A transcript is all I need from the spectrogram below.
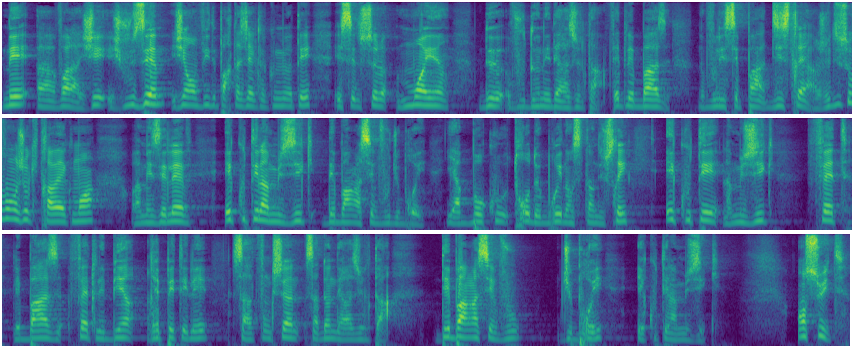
mais euh, voilà, je vous aime, j'ai envie de partager avec la communauté et c'est le seul moyen de vous donner des résultats. Faites les bases, ne vous laissez pas distraire. Je dis souvent aux gens qui travaillent avec moi, à mes élèves, écoutez la musique, débarrassez-vous du bruit. Il y a beaucoup trop de bruit dans cette industrie. Écoutez la musique, Faites les bases, faites-les bien, répétez-les, ça fonctionne, ça donne des résultats. Débarrassez-vous du bruit, écoutez la musique. Ensuite,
